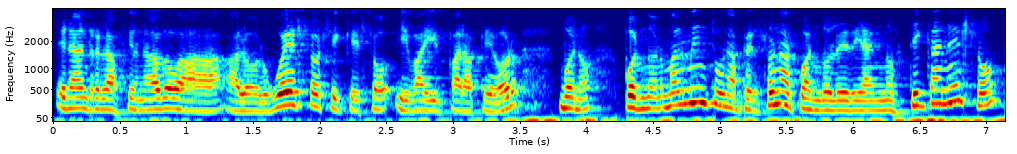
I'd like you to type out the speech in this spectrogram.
eran relacionado a, a los huesos y que eso iba a ir para peor. Bueno, pues normalmente una persona cuando le diagnostican eso,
